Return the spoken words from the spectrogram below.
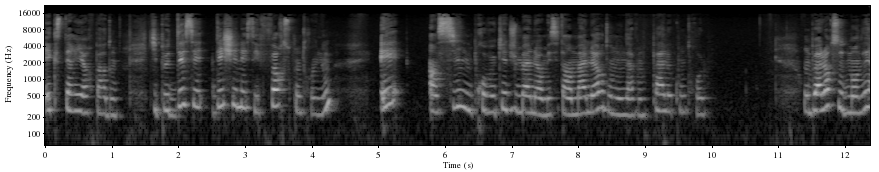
extérieur pardon, qui peut déchaîner ses forces contre nous et ainsi nous provoquer du malheur. Mais c'est un malheur dont nous n'avons pas le contrôle. On peut alors se demander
